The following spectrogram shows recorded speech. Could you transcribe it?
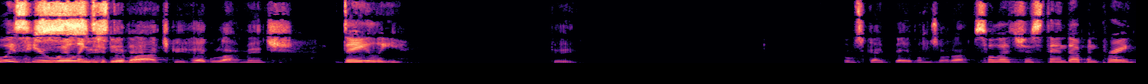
Who is here willing to do that Sistemática e regularmente. daily? Ok. Vamos ficar em pé e vamos orar? So let's just stand up and pray.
